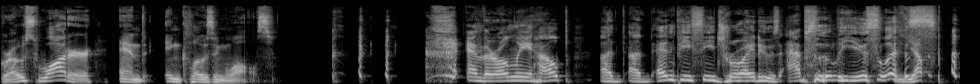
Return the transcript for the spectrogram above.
gross water, and enclosing walls. and their only help a, an NPC droid who's absolutely useless. Yep.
